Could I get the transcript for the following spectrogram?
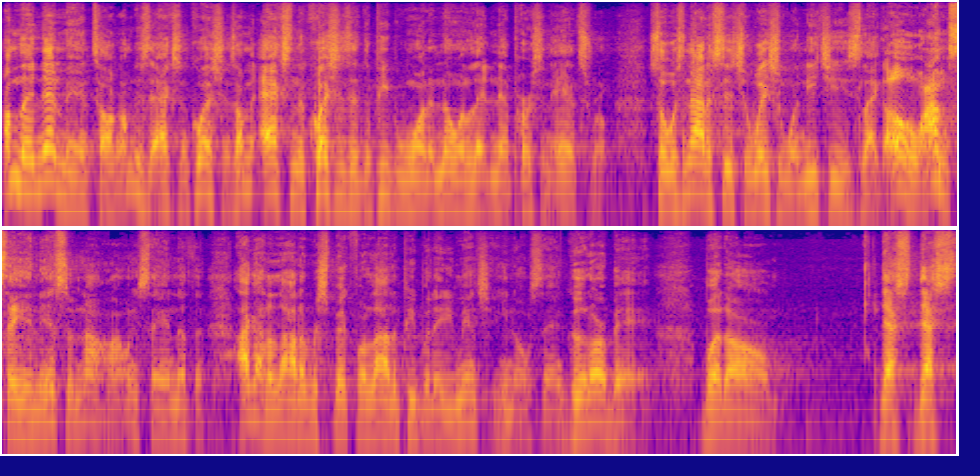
I'm letting that man talk. I'm just asking questions. I'm asking the questions that the people want to know and letting that person answer them. So it's not a situation where Niche is like, oh, I'm saying this or no, I ain't saying nothing. I got a lot of respect for a lot of people that he mentioned, you know what I'm saying, good or bad. But um, that's that's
